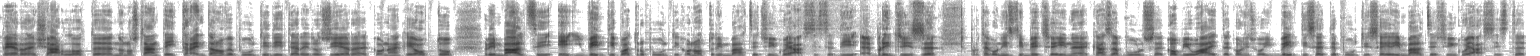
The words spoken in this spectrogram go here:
per Charlotte nonostante i 39 punti di Terry Rosier con anche 8 rimbalzi e i 24 punti con 8 rimbalzi e 5 assist di eh, Bridges. Protagonisti invece in casa Bulls Kobe White con i suoi 27 punti 6 rimbalzi e 5 assist.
